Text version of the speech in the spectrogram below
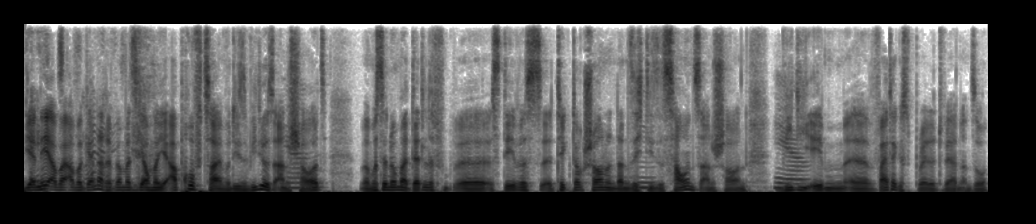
Ja, nee, aber, aber generell, wenn man sich auch mal die Abrufzahlen von diesen Videos anschaut, ja. man muss ja nur mal Detlef äh, Steves äh, TikTok schauen und dann sich mhm. diese Sounds anschauen, ja. wie die eben äh, weitergespreadet werden und so.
